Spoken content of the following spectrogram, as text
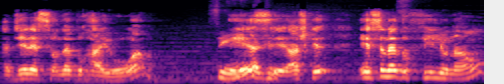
A direção é do Hayao. Sim, Esse, acho que esse não é do filho, não.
